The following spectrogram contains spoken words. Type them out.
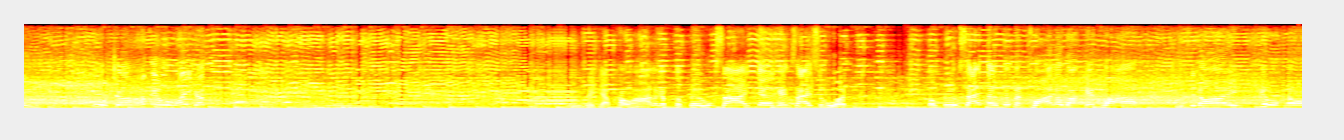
นซีน้อยล็อกในโอ้เจอรัดเอวเอาไว้ครับดูขยับเข้าหาแล้วครับตบด้วยฮุกซ้ายเจอแข้งซ้ายสวนตบด้วยฮุกซ้ายเติมด้วยหมัดขวาแล้ววางแข้งขวาอินซีน้อยโยกเข้า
